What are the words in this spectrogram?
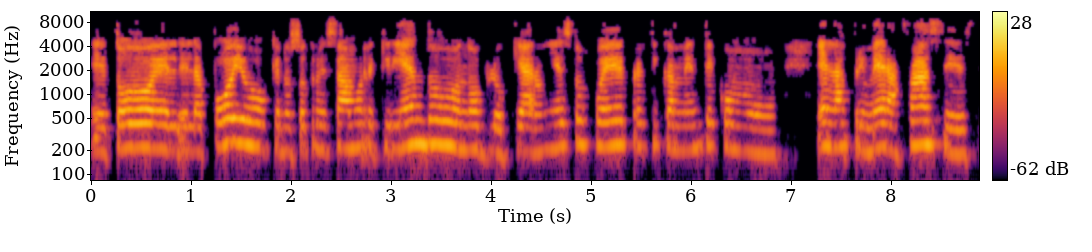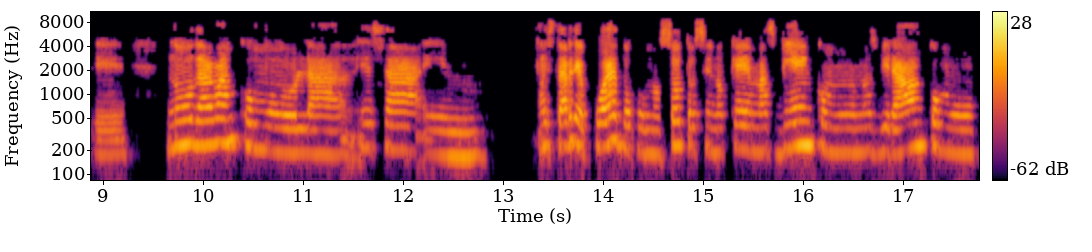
Eh, todo el, el, apoyo que nosotros estábamos requiriendo nos bloquearon y esto fue prácticamente como en las primeras fases. Eh, no daban como la, esa, eh, estar de acuerdo con nosotros, sino que más bien como nos miraban como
